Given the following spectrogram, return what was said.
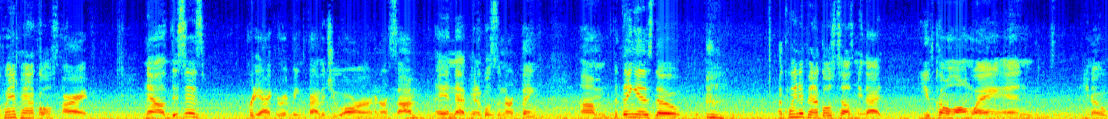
Queen of Pentacles. All right. Now, this is pretty accurate, being the fact that you are an Earth sign and that Pentacles is an Earth thing. Um, the thing is, though, a Queen of Pentacles tells me that you've come a long way and, you know,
